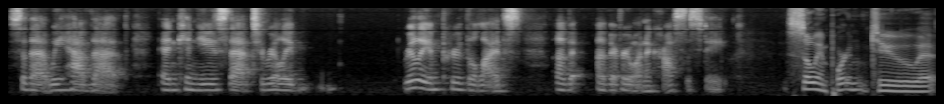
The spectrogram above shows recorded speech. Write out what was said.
so that we have that and can use that to really really improve the lives of, of everyone across the state. So important to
